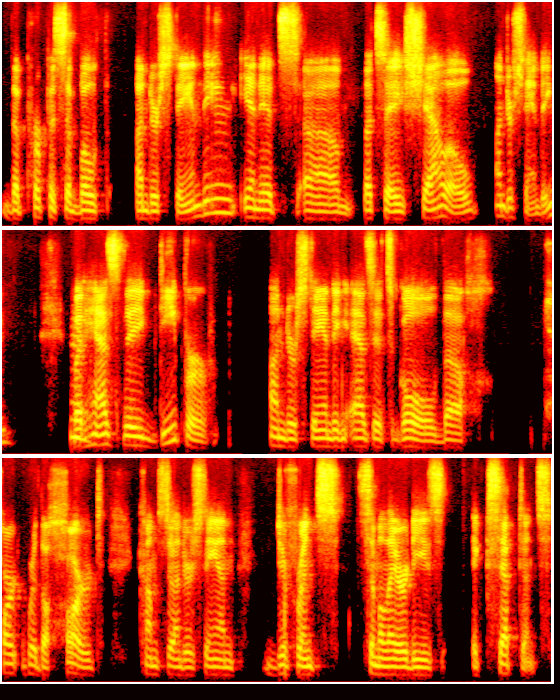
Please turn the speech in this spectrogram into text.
the purpose of both understanding in its um, let's say shallow understanding but hmm. has the deeper understanding as its goal, the part where the heart comes to understand difference, similarities, acceptance.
